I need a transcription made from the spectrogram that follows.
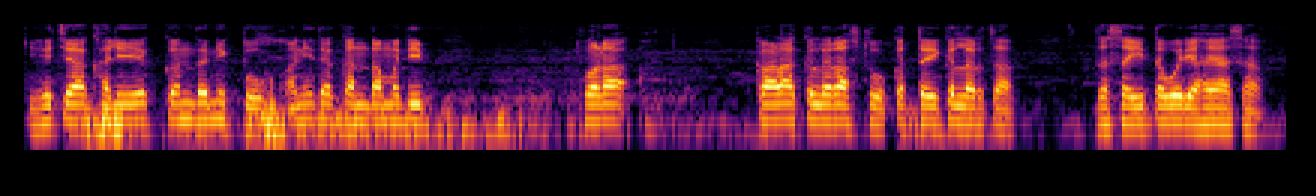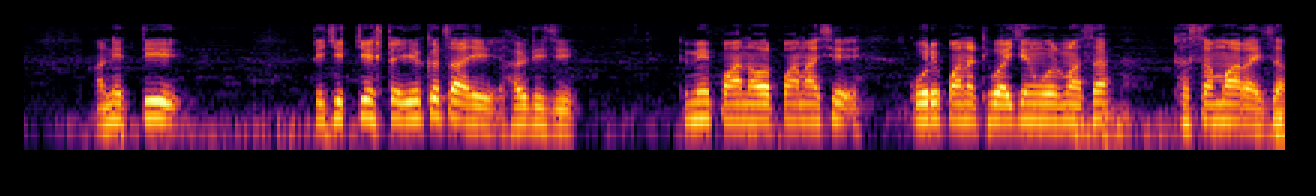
की ह्याच्या खाली एक कंद निघतो आणि त्या कंदामध्ये थोडा काळा कलर असतो कत्तई कलरचा जसा इथं वरी आहे असा. आणि ती तिची टेस्ट एकच आहे हळदीची. तुम्ही पानावर पान असे कोरे पानं ठेवायचे आणि वरून असा ठसा मारायचा.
